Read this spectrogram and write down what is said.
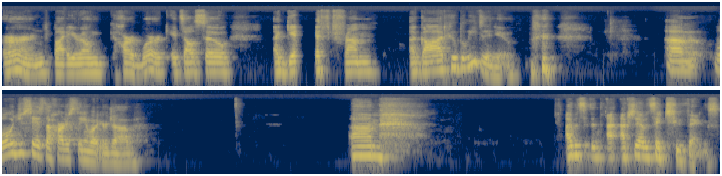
earned by your own hard work. It's also a gift from a god who believes in you. Um, what would you say is the hardest thing about your job? Um, I would actually I would say two things.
